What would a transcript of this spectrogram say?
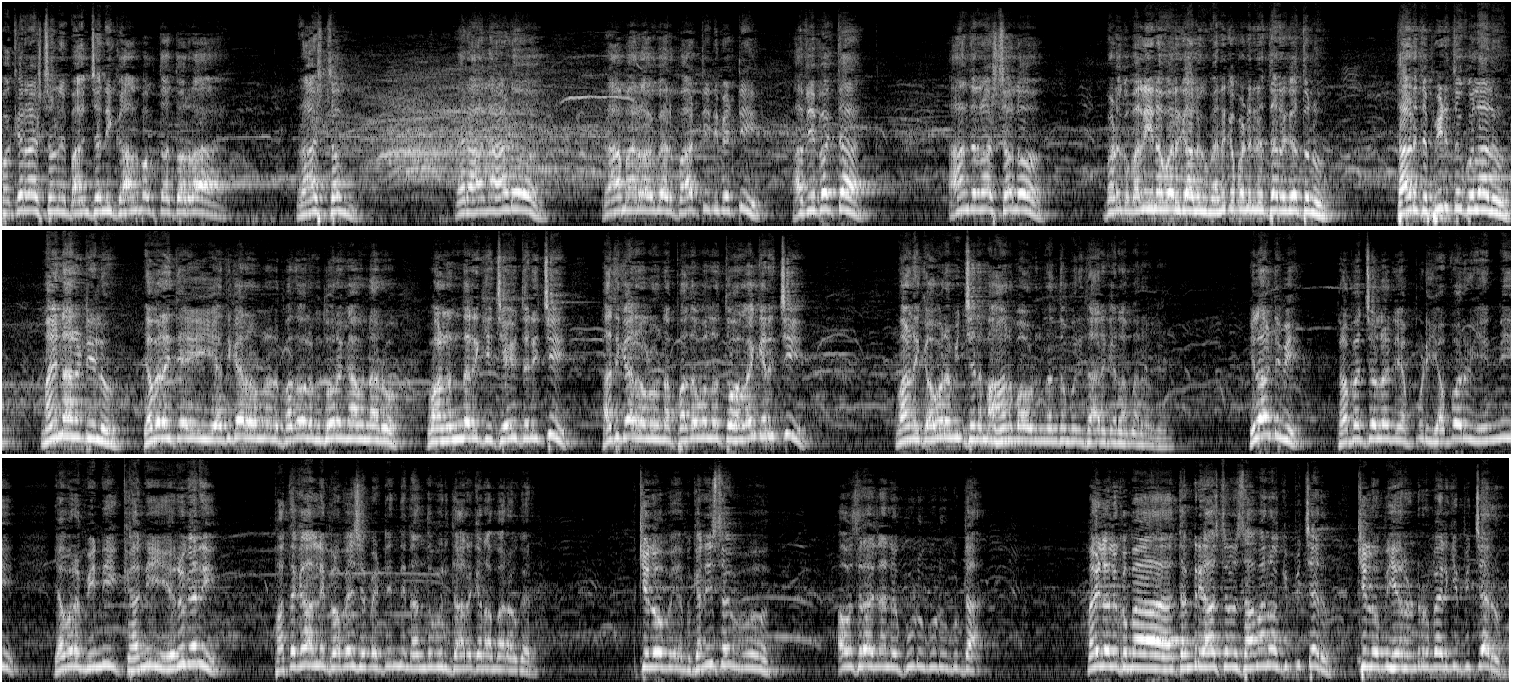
పక్క రాష్ట్రంలో బాంచని కాల్మొక్త ద్వారా రాష్ట్రం. మరి ఆనాడు రామారావు గారు పార్టీని పెట్టి అవిభక్త ఆంధ్ర రాష్ట్రంలో బడుగు బలహీన వర్గాలకు వెనుకబడిన తరగతులు తాడిత పీడిత కులాలు మైనారిటీలు ఎవరైతే ఈ అధికారంలో ఉన్న పదవులకు దూరంగా ఉన్నారో వాళ్ళందరికీ చేయుతనిచ్చి అధికారంలో ఉన్న పదవులతో అలంకరించి వాళ్ళని గౌరవించిన మహానుభావుడు నందమూరి తారక రామారావు గారు. ఇలాంటివి ప్రపంచంలోని ఎప్పుడు ఎవరు ఎన్ని ఎవరు విని కని ఎరుగని పథకాల్ని ప్రవేశపెట్టింది నందమూరి తారక రామారావు గారు. కిలో కనీస అవసరాలు కూడు కూడు గుట్ట మహిళలకు మా తండ్రి ఆస్తులను సామాను ఇప్పించారు. కిలో బియ్యం రెండు రూపాయలకి ఇప్పించారు.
